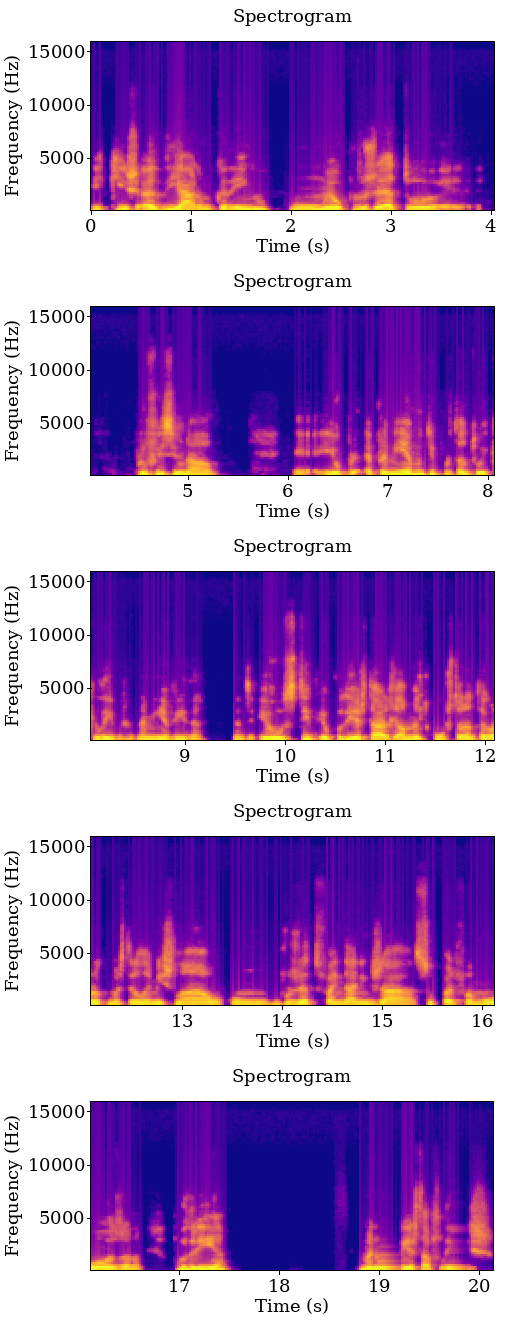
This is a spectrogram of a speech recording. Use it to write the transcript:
e quis adiar um bocadinho o meu projeto eh, profissional. Eh, eu, para mim é muito importante o equilíbrio na minha vida. Eu, eu podia estar realmente com um restaurante agora com uma estrela Michelin ou com um projeto de fine dining já super famoso, não, poderia, mas não ia estar feliz.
